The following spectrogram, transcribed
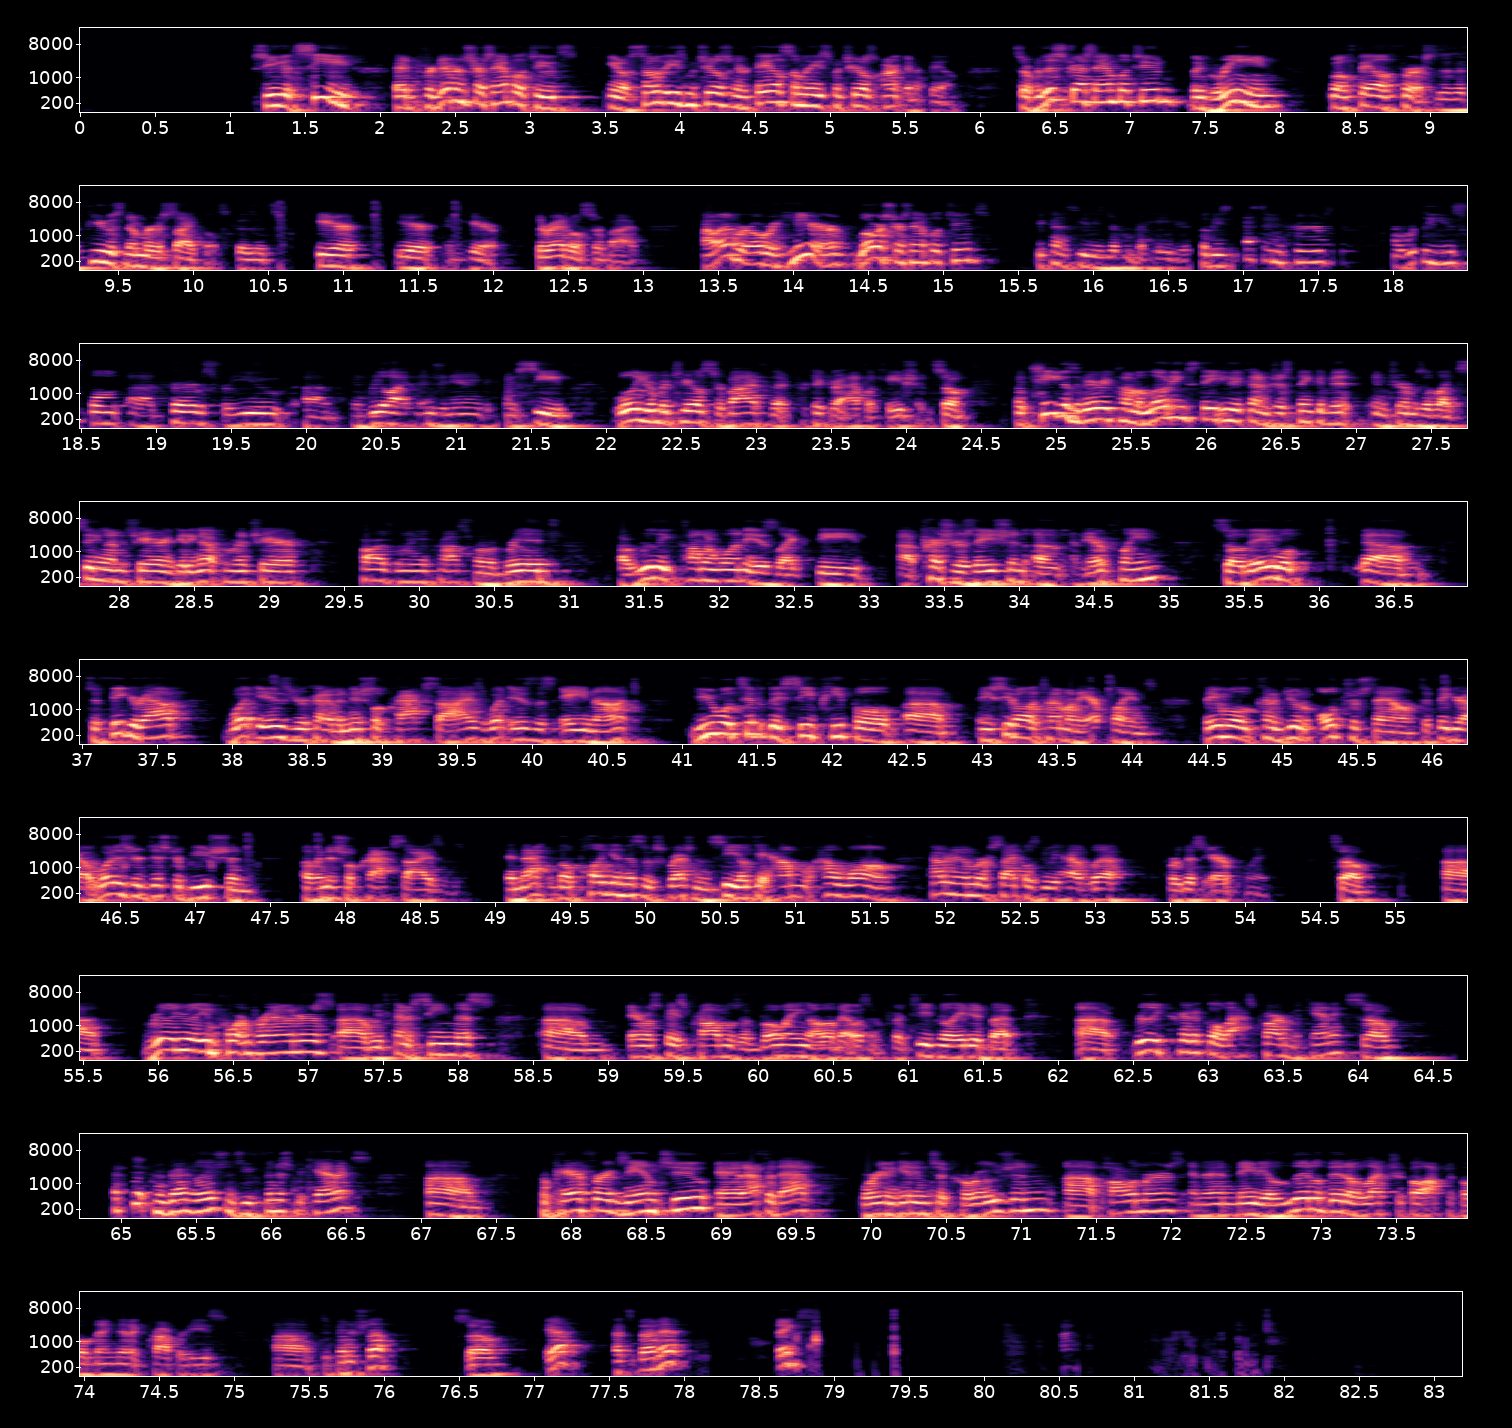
So you can see that for different stress amplitudes, you know, some of these materials are going to fail, some of these materials aren't going to fail. So for this stress amplitude, the green will fail first. There's the fewest number of cycles because it's here, here, and here. The red will survive. However, over here, lower stress amplitudes, you kind of see these different behaviors. So these SN curves are really useful uh, curves for you uh, in real life engineering to kind of see will your material survive for that particular application. So fatigue is a very common loading state. You can kind of just think of it in terms of like sitting on a chair and getting up from a chair, cars going across from a bridge. A really common one is like the uh, pressurization of an airplane. So they will, um, to figure out what is your kind of initial crack size, what is this A naught, you will typically see people, um, and you see it all the time on airplanes, they will kind of do an ultrasound to figure out what is your distribution of initial crack sizes. And that they'll plug in this expression and see, okay, how, how long, how many number of cycles do we have left for this airplane? So uh, really, really important parameters. Uh, we've kind of seen this um, aerospace problems with Boeing, although that wasn't fatigue related, but uh, really critical last part of mechanics. So that's it. Congratulations, you finished mechanics. Um, prepare for exam two, and after that, we're going to get into corrosion, uh, polymers, and then maybe a little bit of electrical, optical, magnetic properties uh, to finish up. So yeah, that's about it. Thanks.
